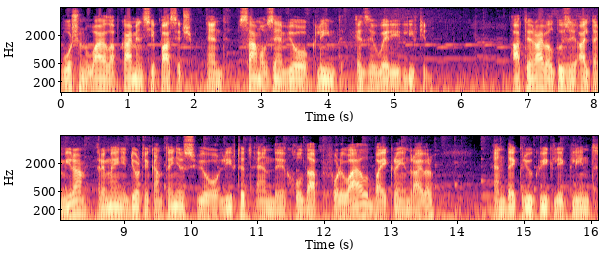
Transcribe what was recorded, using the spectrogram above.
washing while upcoming sea passage and some of them were cleaned at the very lifting. After arrival to the Altamira, remaining dirty containers were lifted and uh, hauled up for a while by crane driver, and the crew quickly cleaned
